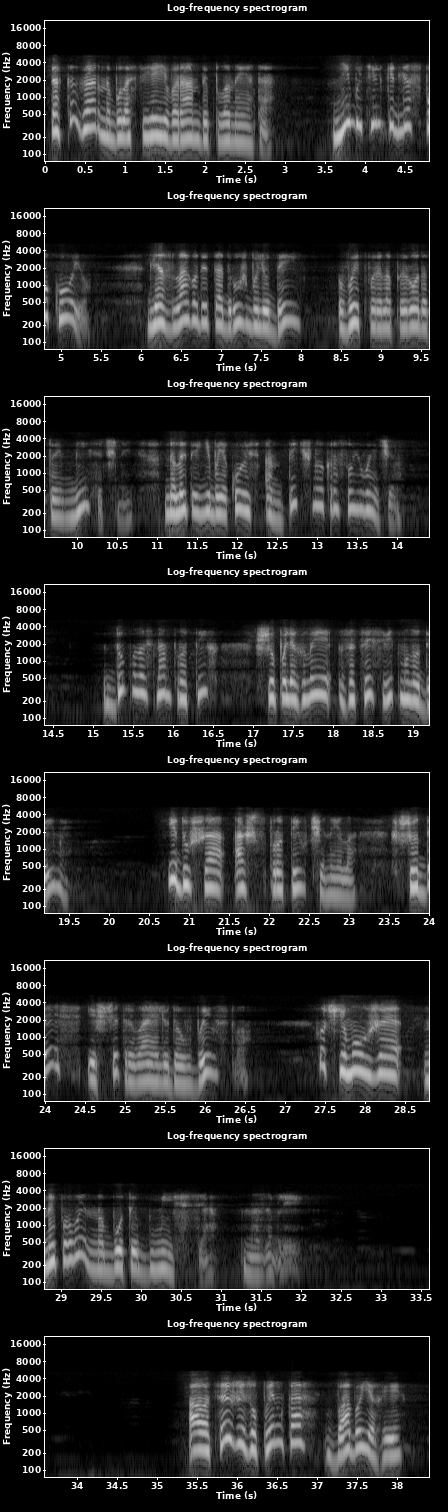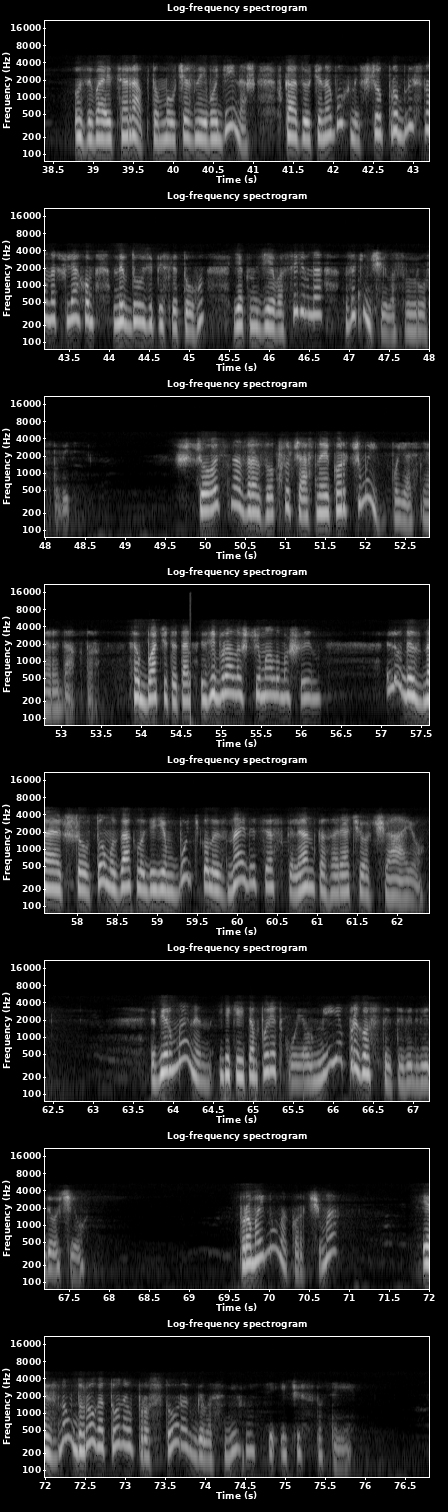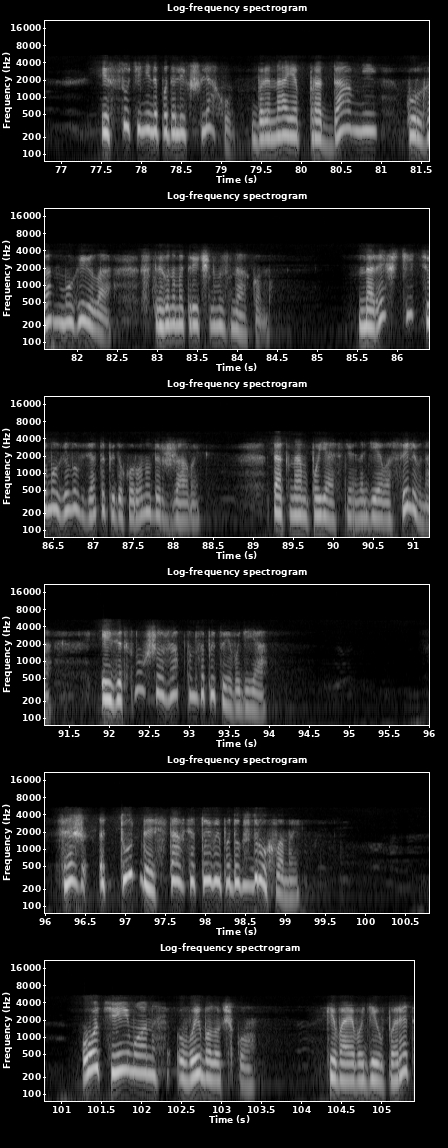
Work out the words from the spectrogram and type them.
Така гарна була з цієї веранди планета, ніби тільки для спокою, для злагоди та дружби людей витворила природа той місячний, налитий ніби якоюсь античною красою вечір. Думалось нам про тих, що полягли за цей світ молодими, і душа аж спротив чинила, що десь іще триває людовбивство, хоч йому вже не повинно бути б місця на землі. А оце ж і зупинка баби Яги, озивається раптом мовчазний водій наш, вказуючи на вогник, що проблиснув над шляхом невдовзі після того, як Надія Васильівна закінчила свою розповідь. Щось на зразок сучасної корчми, пояснює редактор. Бачите, там зібрало ще мало машин. Люди знають, що в тому закладі їм будь-коли знайдеться склянка гарячого чаю. Вірменин, який там порядкує, вміє пригостити відвідувачів. Промайнула корчма, і знов дорога тоне в просторах білосніжності і чистоти. Із сутіні неподалік шляху виринає прадавній курган могила з тригонометричним знаком. Нарешті цю могилу взято під охорону держави. Так нам пояснює Надія Васильівна і, зітхнувши, раптом запитує водія. Це ж тут десь стався той випадок з друхвами. О, Тімон, виболочко, киває водій вперед,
